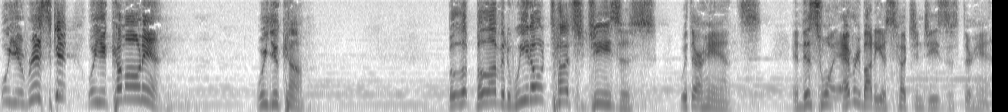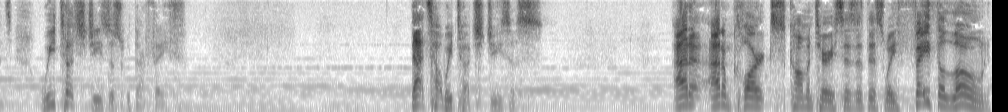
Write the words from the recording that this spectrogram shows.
Will you risk it? Will you come on in? Will you come? Beloved, we don't touch Jesus with our hands. And this one, everybody is touching Jesus with their hands. We touch Jesus with our faith. That's how we touch Jesus. Adam Clarke's commentary says it this way faith alone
